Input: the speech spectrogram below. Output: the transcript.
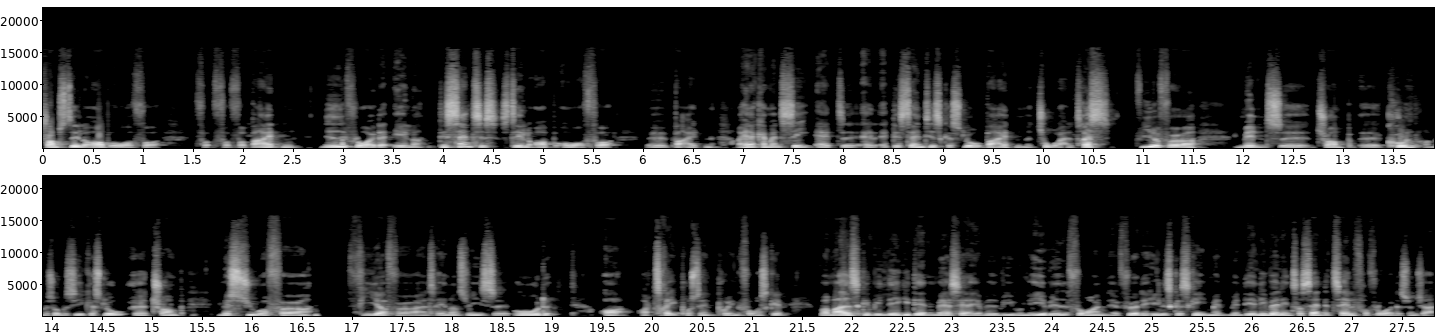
Trump stiller op over for, for, for, for Biden nede i Florida, eller DeSantis stiller op over for øh, Biden. Og her kan man se, at, at, at DeSantis skal slå Biden med 52-44, mens øh, Trump øh, kun, om jeg så må sige, kan slå øh, Trump med 47-44, altså henholdsvis øh, 8 og, og 3 procent point forskel. Hvor meget skal vi ligge i den masse her? Jeg ved, vi er jo en evighed foran, øh, før det hele skal ske, men, men det er alligevel interessante tal fra Florida, synes jeg.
